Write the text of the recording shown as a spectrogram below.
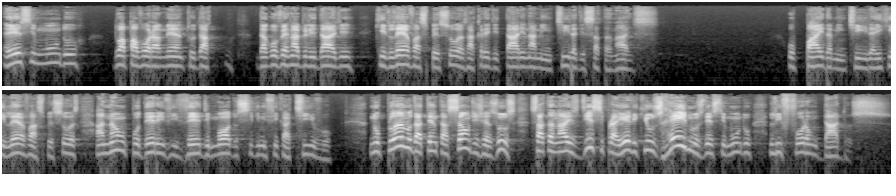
É esse mundo do apavoramento, da, da governabilidade que leva as pessoas a acreditarem na mentira de Satanás. O pai da mentira e que leva as pessoas a não poderem viver de modo significativo. No plano da tentação de Jesus, Satanás disse para ele que os reinos deste mundo lhe foram dados.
